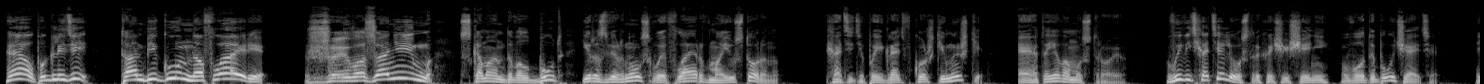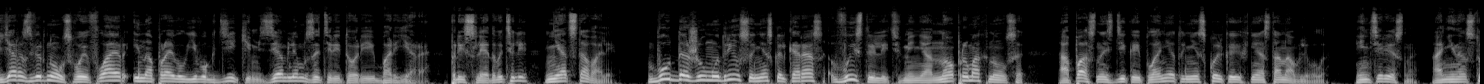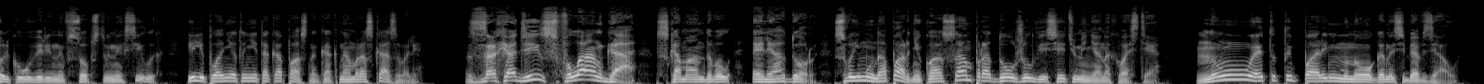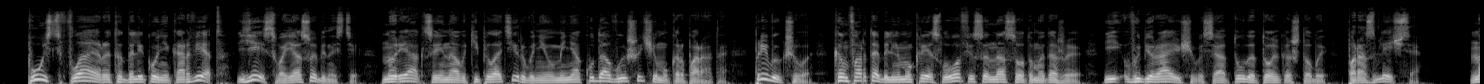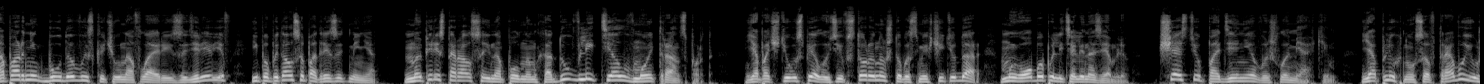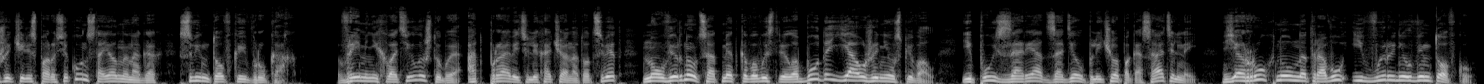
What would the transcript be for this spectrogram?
«Эл, погляди, там бегун на флайере!» «Живо за ним!» — скомандовал Буд и развернул свой флайер в мою сторону. «Хотите поиграть в кошки-мышки? Это я вам устрою. Вы ведь хотели острых ощущений, вот и получайте. Я развернул свой флайер и направил его к диким землям за территорией барьера. Преследователи не отставали. Буд даже умудрился несколько раз выстрелить в меня, но промахнулся. Опасность дикой планеты нисколько их не останавливала. Интересно, они настолько уверены в собственных силах, или планета не так опасна, как нам рассказывали? «Заходи с фланга!» — скомандовал Элеодор своему напарнику, а сам продолжил висеть у меня на хвосте. «Ну, это ты, парень, много на себя взял. Пусть флайер — это далеко не корвет, есть свои особенности, но реакции и навыки пилотирования у меня куда выше, чем у корпората, привыкшего к комфортабельному креслу офиса на сотом этаже и выбирающегося оттуда только чтобы поразвлечься. Напарник Буда выскочил на флайере из-за деревьев и попытался подрезать меня, но перестарался и на полном ходу влетел в мой транспорт. Я почти успел уйти в сторону, чтобы смягчить удар. Мы оба полетели на землю. К счастью, падение вышло мягким. Я плюхнулся в траву и уже через пару секунд стоял на ногах с винтовкой в руках. Времени хватило, чтобы отправить лихача на тот свет, но увернуться от меткого выстрела Будда я уже не успевал. И пусть заряд задел плечо по касательной, я рухнул на траву и выронил винтовку.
